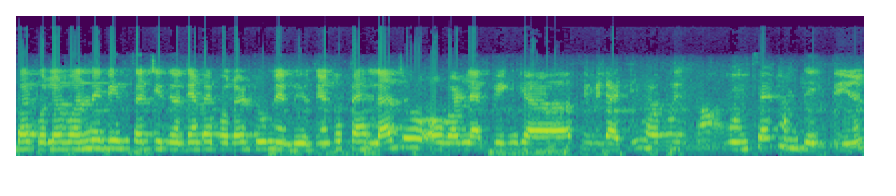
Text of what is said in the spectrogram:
बाइपोलर वन में भी अक्सर चीज़ें होती हैं बाइपोलर टू में भी होती हैं। तो पहला जो ओवरलैपिंग या सिमिलरिटी है, वो इसका ऑनसेट हम देखते हैं।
